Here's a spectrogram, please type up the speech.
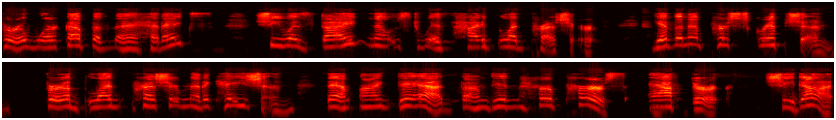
for a workup of the headaches. She was diagnosed with high blood pressure, given a prescription for a blood pressure medication that my dad found in her purse after she died.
